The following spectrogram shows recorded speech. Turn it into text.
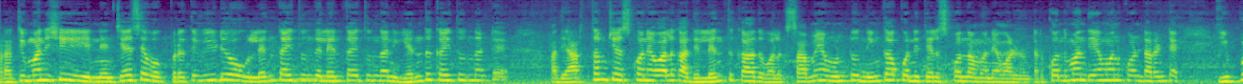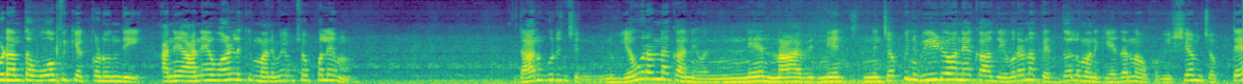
ప్రతి మనిషి నేను చేసే ఒక ప్రతి వీడియో ఒక లెంత్ అవుతుంది లెంత్ అవుతుందని ఎందుకు అవుతుందంటే అది అర్థం చేసుకునే వాళ్ళకి అది లెంత్ కాదు. వాళ్ళకి సమయం ఉంటుంది. ఇంకా కొన్ని తెలుసుకుందాం అనే వాళ్ళు ఉంటారు. కొంతమంది ఏమనుకుంటారంటే ఇప్పుడంత ఓపిక ఎక్కడుంది? అనే అనే వాళ్ళకి మనం ఏం చెప్పలేము. దాని గురించి నువ్వు ఎవరన్నా కానీ నేను నా నేను నేను చెప్పిన వీడియోనే కాదు ఎవరన్నా పెద్దోళ్ళు మనకి ఏదన్నా ఒక విషయం చెప్తే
